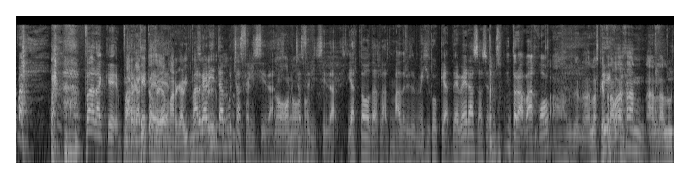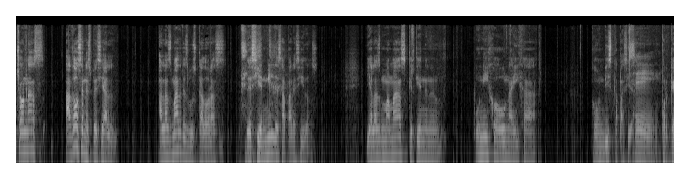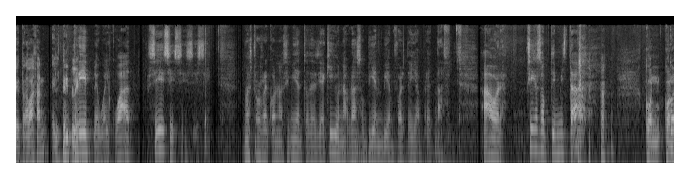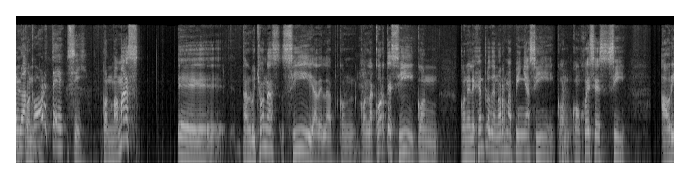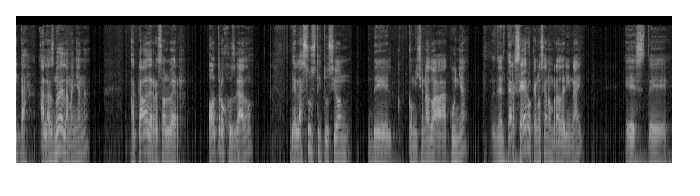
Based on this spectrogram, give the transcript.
para, que. Margarita se llama Margarita. Margarita, muchas felicidades. muchas felicidades. Y a todas las madres de México que de veras hacemos un trabajo. A, las que trabajan, a las luchonas, a dos en especial, a las madres buscadoras de 100 mil desaparecidos y a las mamás que tienen un hijo o una hija con discapacidad. Sí. Porque trabajan el triple. Triple o el cuatro. Sí, sí, sí, sí, sí. Nuestro reconocimiento desde aquí y un abrazo bien, bien fuerte y apretado. Ahora, ¿sigues optimista? con, con, con, lo corte, sí. Con mamás eh, tan luchonas, sí, Adela, con, la Corte, sí, con, con, el ejemplo de Norma Piña, sí, con, con jueces, sí. Ahorita, a las 9 de la mañana, acaba de resolver otro juzgado de la sustitución del comisionado Acuña, del tercero que no se ha nombrado del INAI, este,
